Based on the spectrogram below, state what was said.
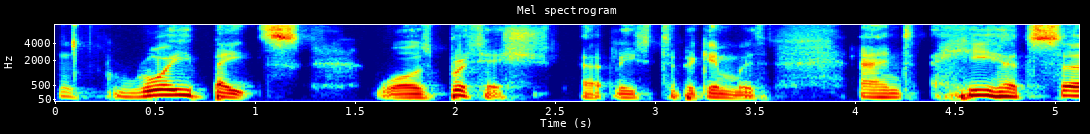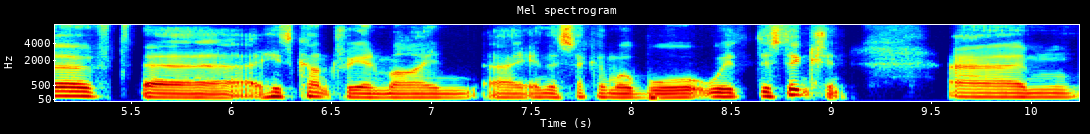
Hmm. Roy Bates was British, at least to begin with, and he had served uh, his country and mine uh, in the Second World War with distinction. Um,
